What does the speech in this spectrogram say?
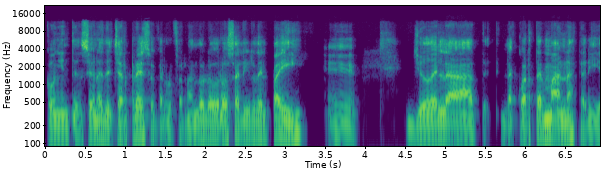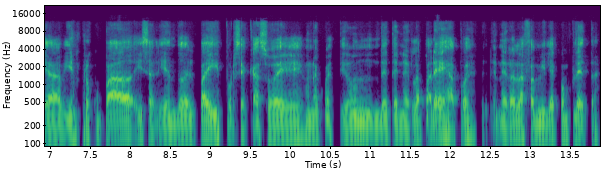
con intenciones de echar preso. Carlos Fernando logró salir del país. Eh, yo de la, la, cuarta hermana estaría bien preocupado y saliendo del país por si acaso es una cuestión de tener la pareja, pues, de tener a la familia completa.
